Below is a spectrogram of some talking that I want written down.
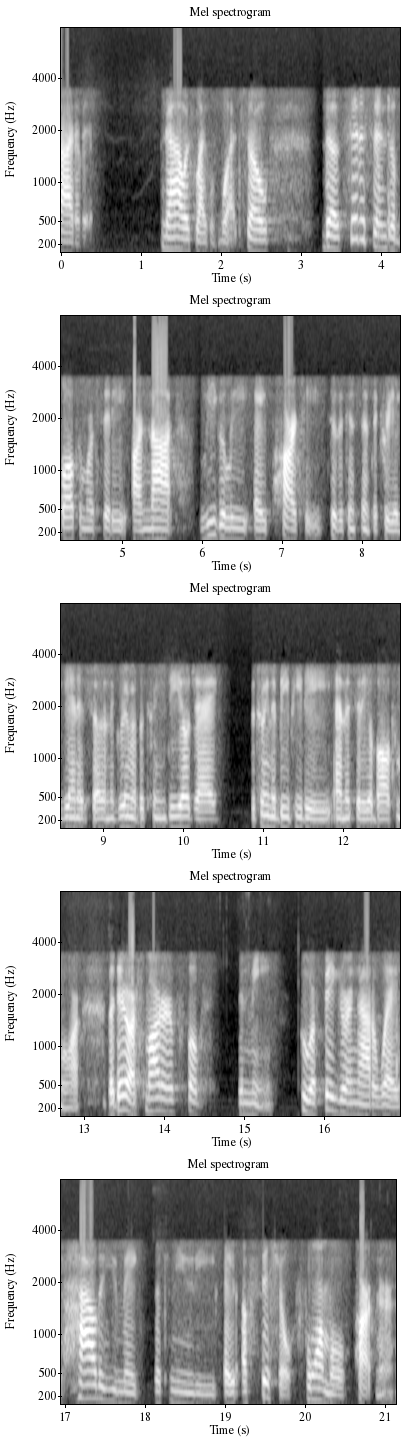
side of it, now it's like what? So the citizens of Baltimore City are not legally a party to the consent decree. Again, it's an agreement between DOJ, between the BPD, and the city of Baltimore. But there are smarter folks than me who are figuring out a way. How do you make the community a official, formal partner,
